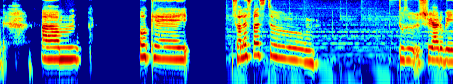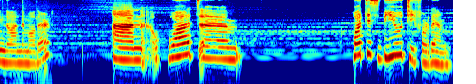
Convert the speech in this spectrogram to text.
Yes. Um. Okay, so let's pass to to Sri Aurobindo and the mother. And what um, what is beauty for them?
